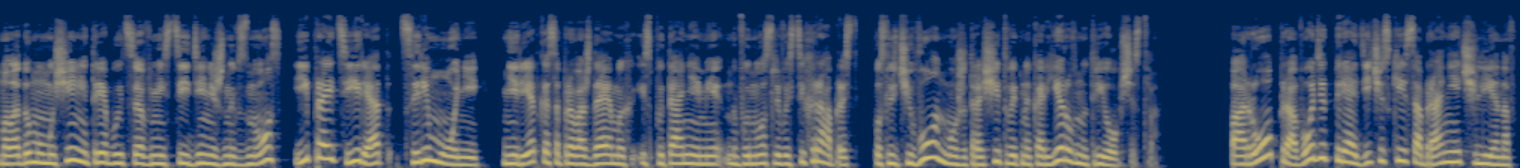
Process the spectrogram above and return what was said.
Молодому мужчине требуется внести денежный взнос и пройти ряд церемоний, нередко сопровождаемых испытаниями на выносливость и храбрость, после чего он может рассчитывать на карьеру внутри общества. Паро проводит периодические собрания членов,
